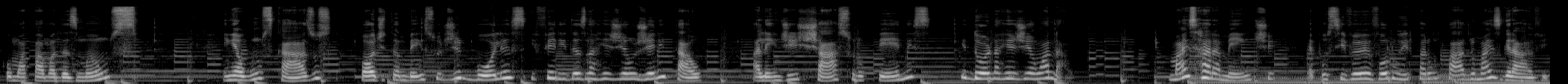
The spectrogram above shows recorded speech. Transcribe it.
como a palma das mãos. Em alguns casos, pode também surgir bolhas e feridas na região genital, além de inchaço no pênis e dor na região anal. Mais raramente, é possível evoluir para um quadro mais grave,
